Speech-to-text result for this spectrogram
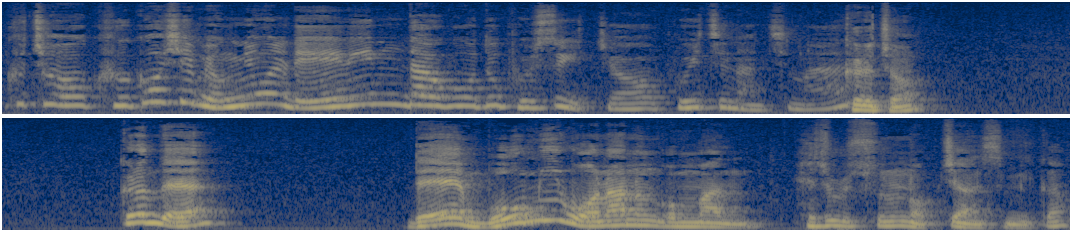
그쵸. 그것이 명령을 내린다고도 볼 수 있죠. 보이진 않지만. 그렇죠. 그런데 내 몸이 원하는 것만 해줄 수는 없지 않습니까?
